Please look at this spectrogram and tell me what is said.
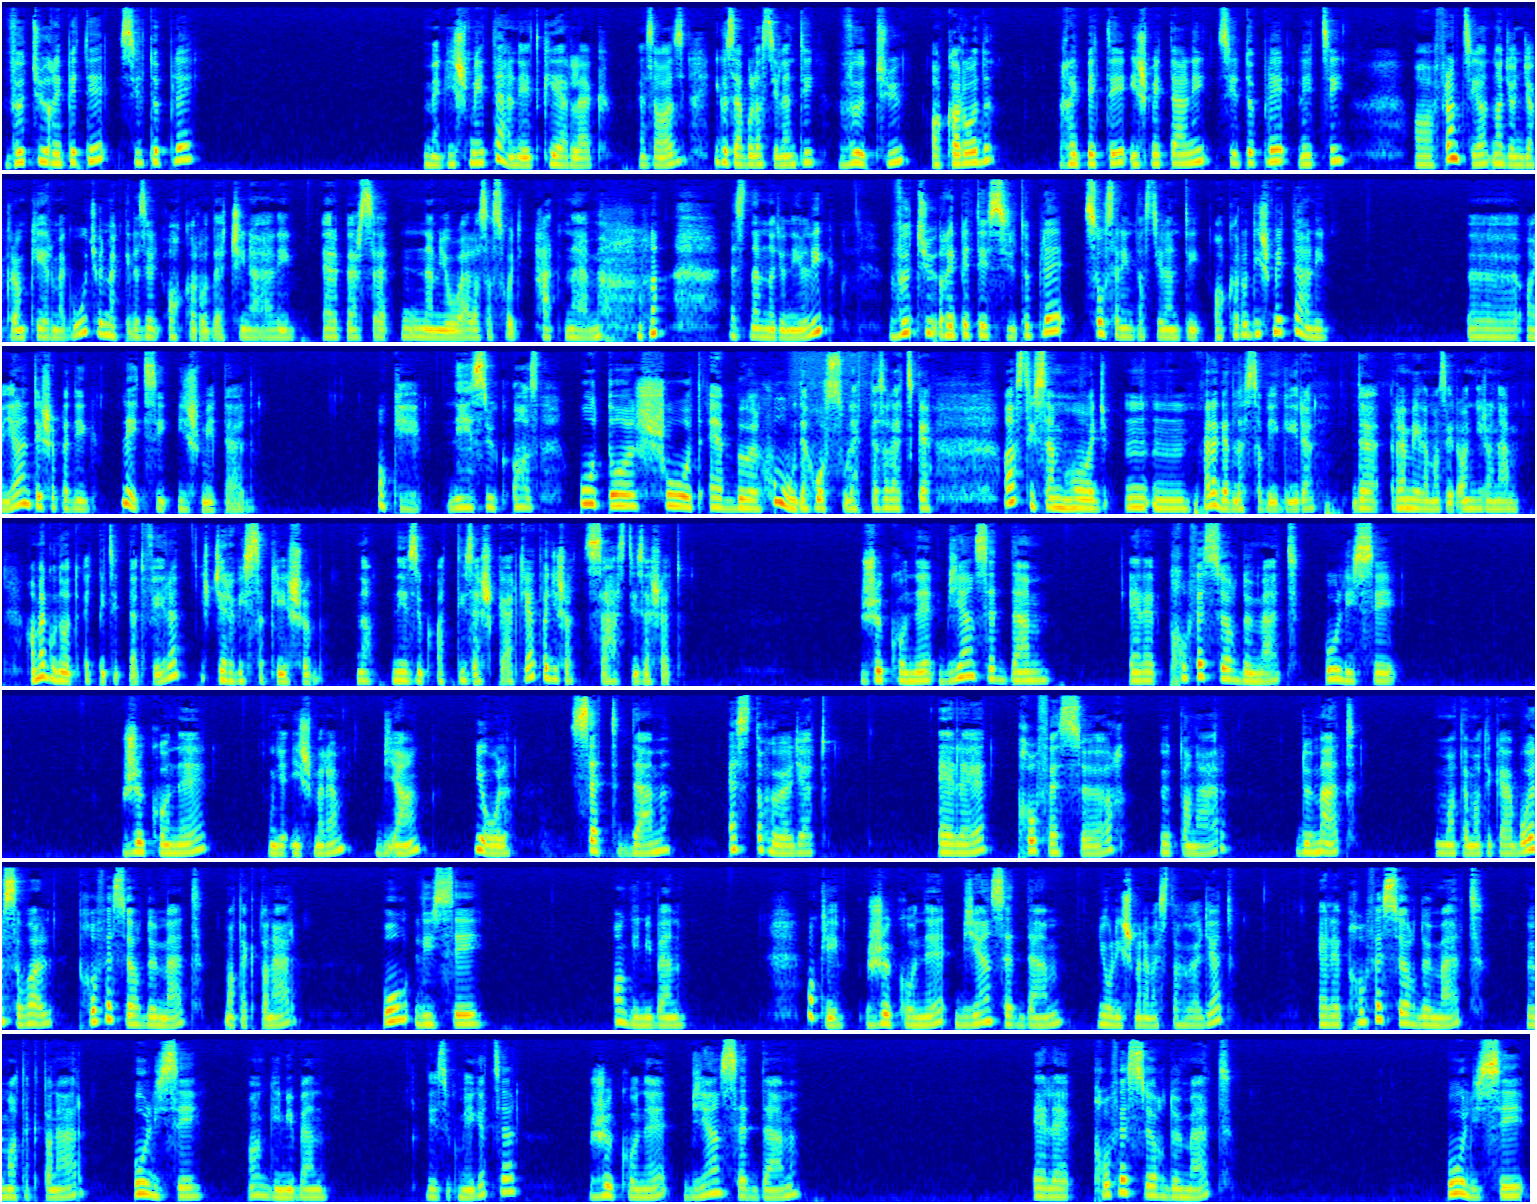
Veux-tu répéter, s'il te plaît? Megismételnéd, kérlek. Ez az. Igazából azt jelenti, veux-tu, akarod, répéter, ismételni, s'il te plaît, léci. A francia nagyon gyakran kér meg úgy, hogy megkérdezi, hogy akarod-e csinálni. Erre persze nem jó válasz az, hogy hát nem. Ezt nem nagyon illik. Veux-tu répéter s'il te plaît? Szó szerint azt jelenti, akarod ismételni? A jelentése pedig létszi ismételd. Oké, nézzük az utolsót ebből. Hú, de hosszú lett ez a lecke. Azt hiszem, hogy mm-mm, eleged lesz a végére, de remélem azért annyira nem. Ha megunod, egy picit tett félre, és gyere vissza később. Na, nézzük a tízes kártyát, vagyis a száztízeset. Je connais bien cette dame. Elle est professeure de maths lycée. Je connais, ugye ismerem, bien, jól, cette dame, ezt a hölgyet. Elle est professeur, ő tanár, de maths, matematikából, szóval professeur de maths, matek tanár, au lycée, a gimiben. Oké, okay. je connais bien cette dame, jól ismerem ezt a hölgyet. Elle est professeur de maths, ő matek tanár, au lycée, a gimiben. Nézzük még egyszer. Je connais bien cette dame. Elle est professeure de maths au lycée.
